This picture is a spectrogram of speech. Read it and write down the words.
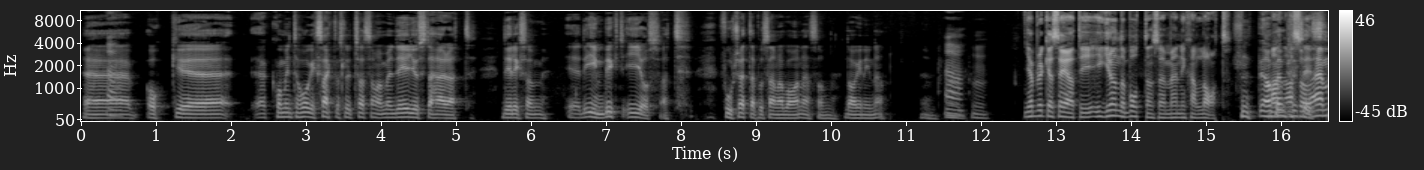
Mm. Eh, och eh, jag kommer inte ihåg exakta slutsatserna, men det är just det här att det är, liksom, eh, det är inbyggt i oss att fortsätta på samma bana som dagen innan. Mm. Ja. Mm. Jag brukar säga att i, i grund och botten så är människan lat. ja, man, alltså, är,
